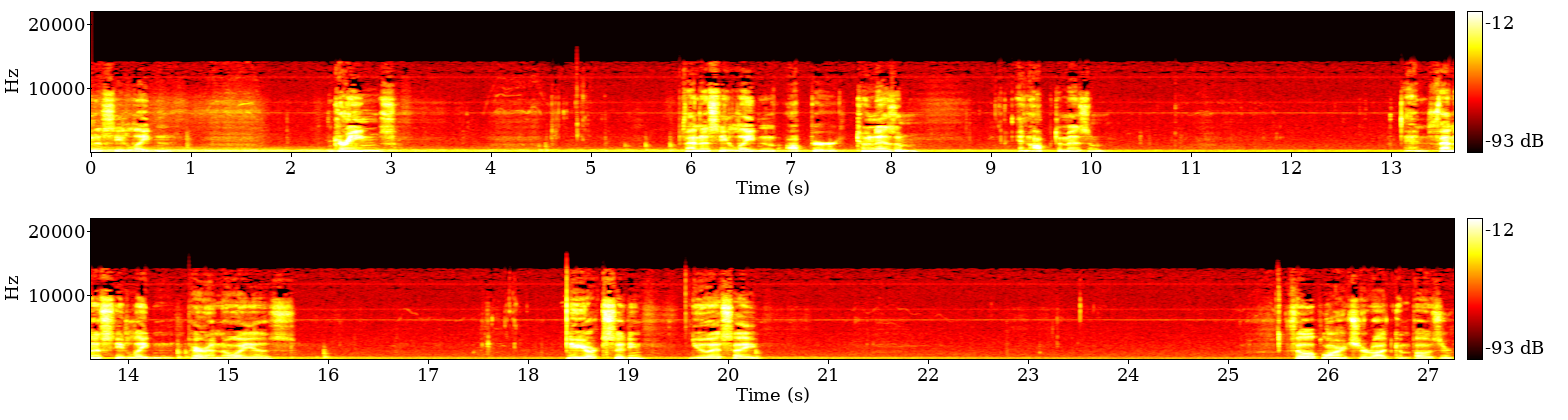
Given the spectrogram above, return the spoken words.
Fantasy laden dreams, fantasy laden opportunism and optimism, and fantasy laden paranoias. New York City, USA. Philip Lawrence Sherrod, composer.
